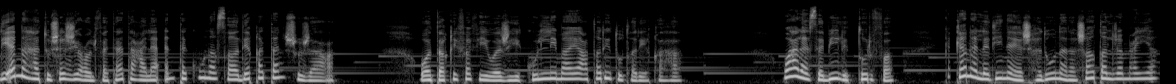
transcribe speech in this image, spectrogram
لأنها تشجع الفتاة على أن تكون صادقة شجاعة وتقف في وجه كل ما يعترض طريقها. وعلى سبيل الطرفة كان الذين يشهدون نشاط الجمعية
